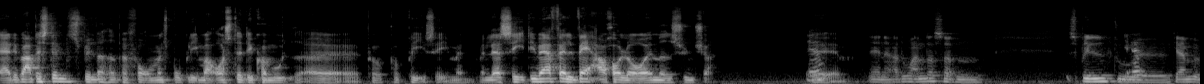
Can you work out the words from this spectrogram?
ja, det var bestemt et spil, der havde performance-problemer, også da det kom ud øh, på, på PC, men, men lad os se, det er i hvert fald værd at holde øje med, synes jeg. Ja. Øh, Anne, har du andre sådan spil, du Ja. øh, gerne vil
